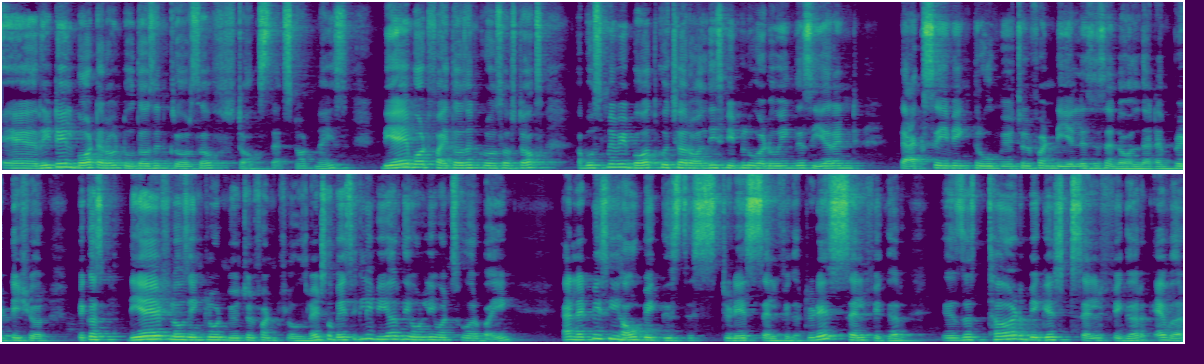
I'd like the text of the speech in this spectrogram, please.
Uh, retail bought around 2000 crores of stocks. That's not nice. Di bought 5000 crores of stocks. ab usme bhi bahut kuch are all these people who are doing this year and tax saving through mutual fund ELSSs and all that I'm pretty sure because DI flows include mutual fund flows right so basically we are the only ones who are buying and let me see how big is this today's sell figure today's sell figure is the third biggest sell figure ever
